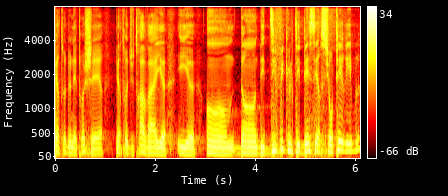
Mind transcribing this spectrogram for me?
perte de notre chair, perte du travail, et, euh, dans des difficultés d'insertion terribles,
